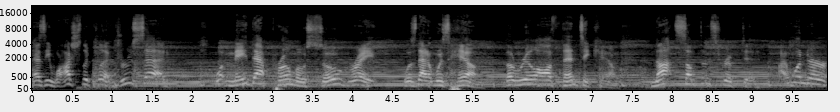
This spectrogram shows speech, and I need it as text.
As he watched the clip, Drew said what made that promo so great was that it was him, the real authentic him, not something scripted. I wonder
